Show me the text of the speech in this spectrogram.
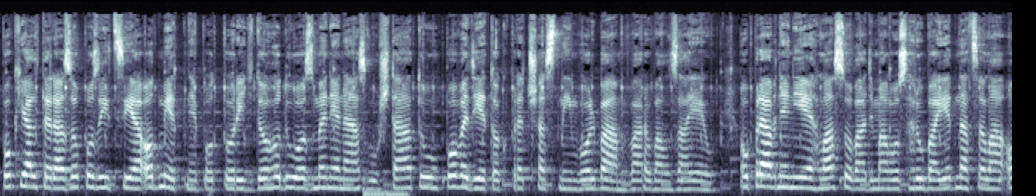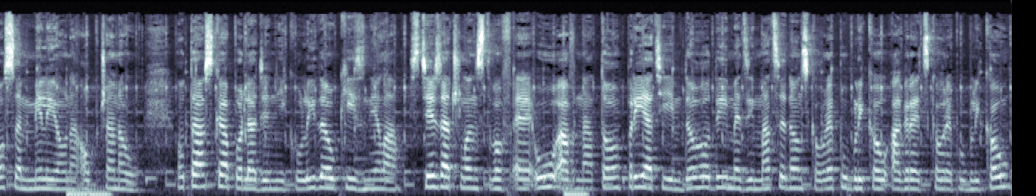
Pokiaľ teraz opozícia odmietne podporiť dohodu o zmene názvu štátu, povedie to k predčasným voľbám, varoval Zajev. Oprávnenie hlasovať malo zhruba 1,8 milióna občanov. Otázka podľa denníku Lidovky znela. Ste za členstvo v EÚ a v NATO prijatím dohody medzi Macedónskou republikou a Gréckou republikou?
